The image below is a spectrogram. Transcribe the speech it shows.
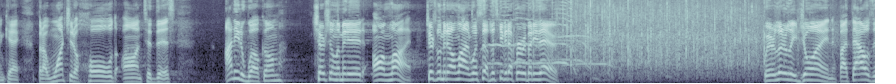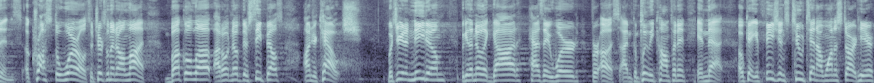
Okay? But I want you to hold on to this. I need to welcome Church Unlimited Online. Church Unlimited Online, what's up? Let's give it up for everybody there. We're literally joined by thousands across the world. So, Church Unlimited Online, buckle up. I don't know if there's seatbelts on your couch, but you're gonna need them because I know that God has a word for us. I'm completely confident in that. Okay, Ephesians 2:10. I want to start here.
